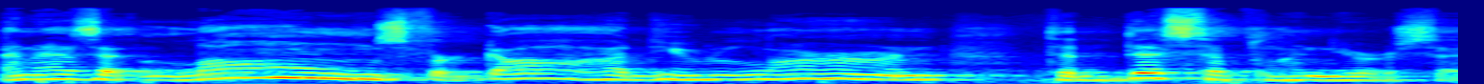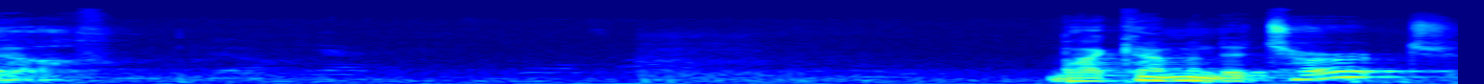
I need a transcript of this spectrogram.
And as it longs for God, you learn to discipline yourself by coming to church,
